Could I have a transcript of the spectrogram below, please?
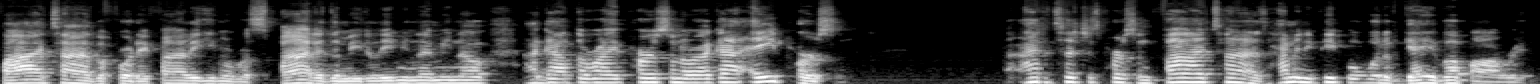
five times before they finally even responded to me to leave me let me know I got the right person or I got a person. I had to touch this person five times. How many people would have gave up already?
